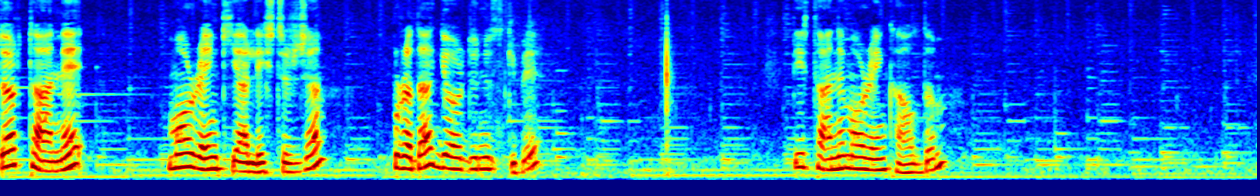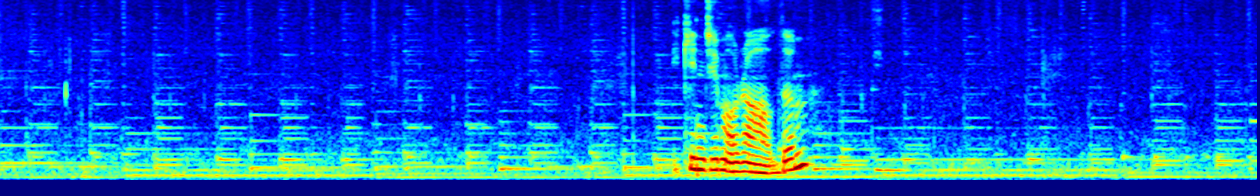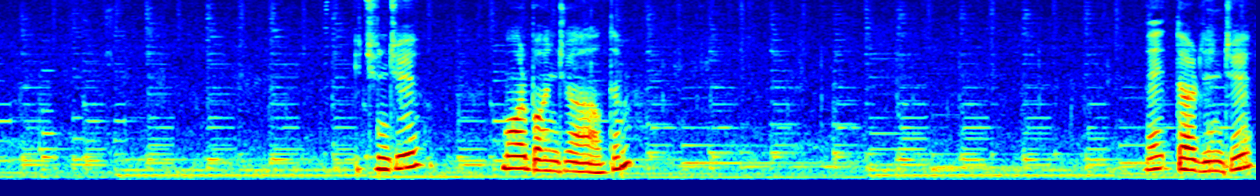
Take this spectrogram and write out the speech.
4 tane mor renk yerleştireceğim. Burada gördüğünüz gibi bir tane mor renk aldım. İkinci moru aldım. Üçüncü mor boncuğu aldım. Ve dördüncü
